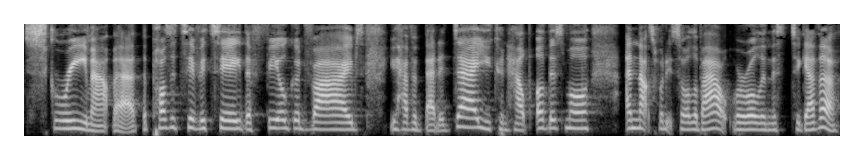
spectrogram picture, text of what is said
scream out there the positivity, the feel good vibes. You have a better day, you can help others more. And that's what it's all about. We're all in this together.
